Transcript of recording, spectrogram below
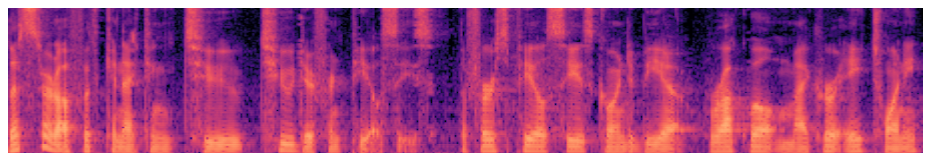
Let's start off with connecting to two different PLCs. The first PLC is going to be a Rockwell Micro 820.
